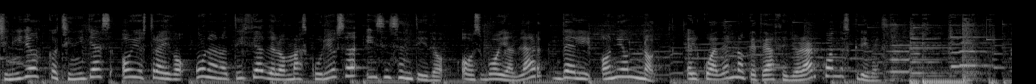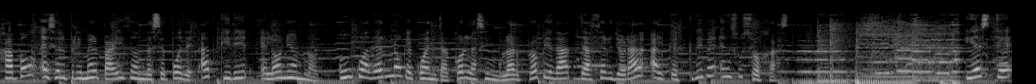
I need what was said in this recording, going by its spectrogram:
Cochinillos, cochinillas, hoy os traigo una noticia de lo más curiosa y sin sentido. Os voy a hablar del Onion Note, el cuaderno que te hace llorar cuando escribes. Japón es el primer país donde se puede adquirir el Onion Note, un cuaderno que cuenta con la singular propiedad de hacer llorar al que escribe en sus hojas. Y es que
